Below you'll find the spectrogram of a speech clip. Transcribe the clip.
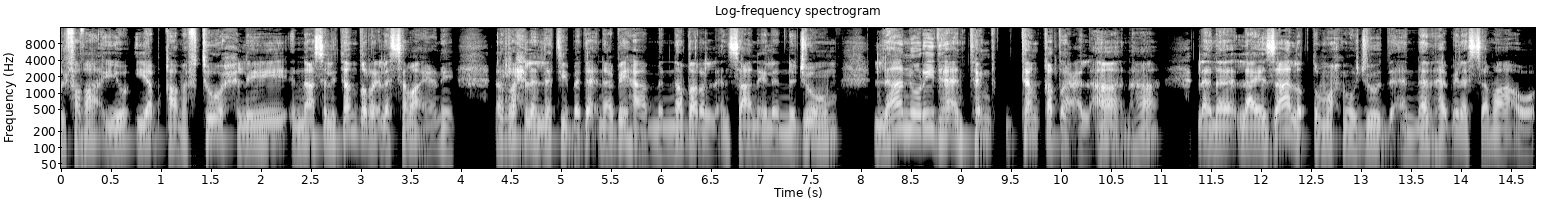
الفضاء يبقى مفتوح للناس اللي تنظر إلى السماء. يعني الرحلة التي بدأنا بها من نظر الإنسان إلى النجوم لا نريدها أن تنقطع الآن ها؟ لأن لا يزال الطموح موجود أن نذهب إلى السماء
